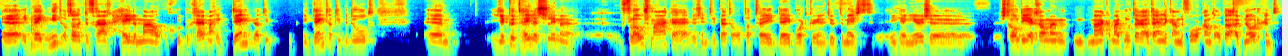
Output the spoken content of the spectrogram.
uh, ik weet niet of dat ik de vraag helemaal goed begrijp, maar ik denk dat die ik denk dat hij bedoelt. Um, je kunt hele slimme eh, flows maken. Hè? Dus in Tripetto op dat 2D-bord kun je natuurlijk de meest ingenieuze stroomdiagrammen maken. Maar het moet er uiteindelijk aan de voorkant ook wel uitnodigend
